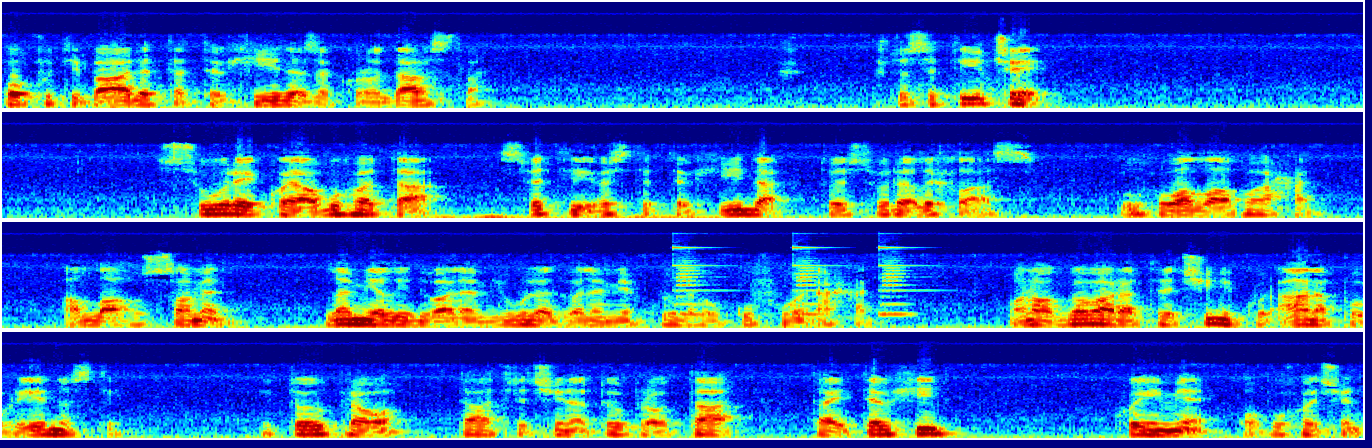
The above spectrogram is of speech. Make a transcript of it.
poput ibadeta, tevhida, zakonodavstva. Što se tiče sure koja obuhvata sve vrste tevhida, to je sura Lihlas, Kul Allahu Ahad, Allahu Samed, Lem jelid valem julad, valem jekulahu kufuan ahad ona odgovara trećini Kur'ana po vrijednosti i to je upravo ta trećina, to je upravo ta, taj tevhid kojim je obuhvaćen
